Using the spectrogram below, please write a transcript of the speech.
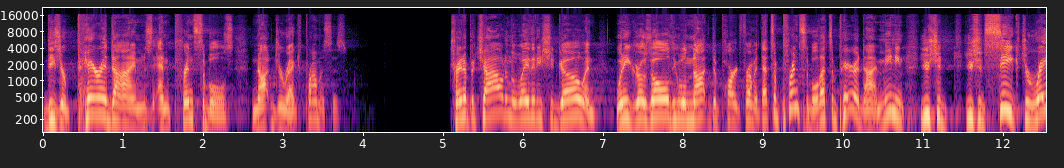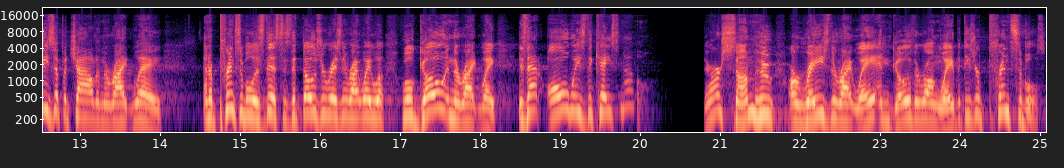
these are paradigms and principles, not direct promises. Train up a child in the way that he should go, and when he grows old, he will not depart from it. That's a principle, that's a paradigm, meaning you should, you should seek to raise up a child in the right way. And a principle is this is that those who are raised in the right way will, will go in the right way. Is that always the case? No. There are some who are raised the right way and go the wrong way, but these are principles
